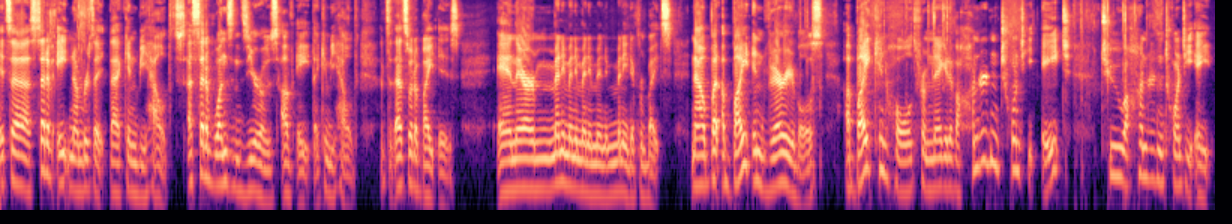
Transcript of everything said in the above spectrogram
it's a set of eight numbers that, that can be held. It's a set of ones and zeros of eight that can be held. That's that's what a byte is. And there are many, many, many, many, many different bytes. Now, but a byte in variables, a byte can hold from negative 128 to 128.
